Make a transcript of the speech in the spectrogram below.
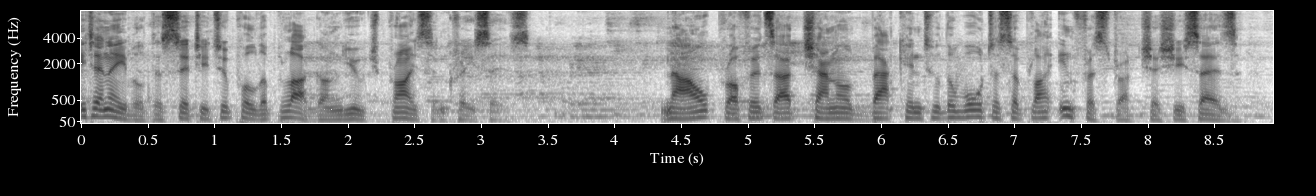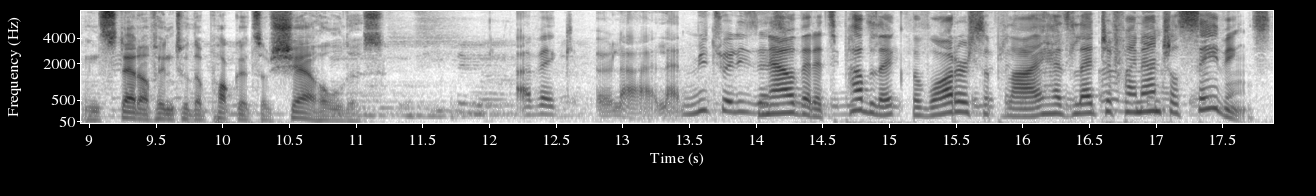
It enabled the city to pull the plug on huge price increases. Now profits are channeled back into the water supply infrastructure, she says, instead of into the pockets of shareholders. Now that it's public, the water supply has led to financial savings.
